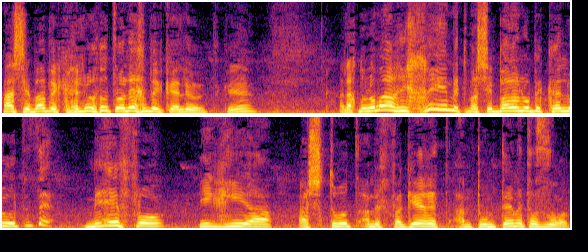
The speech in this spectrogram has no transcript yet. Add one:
מה שבא בקלות, הולך בקלות, כן? אנחנו לא מעריכים את מה שבא לנו בקלות. זה, מאיפה הגיעה השטות המפגרת, המטומטמת הזאת?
